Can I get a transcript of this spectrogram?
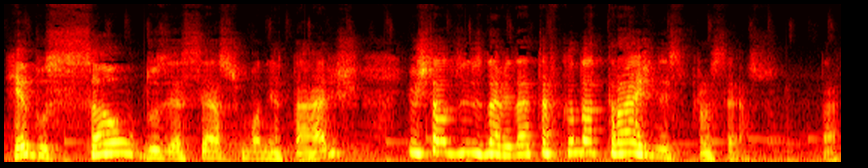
redução dos excessos monetários, e os Estados Unidos na verdade está ficando atrás nesse processo. Tá?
